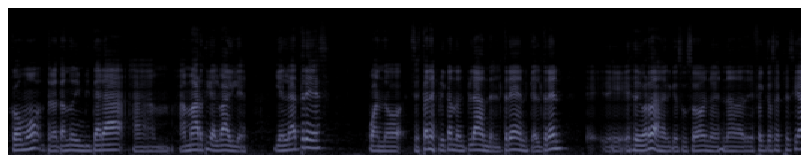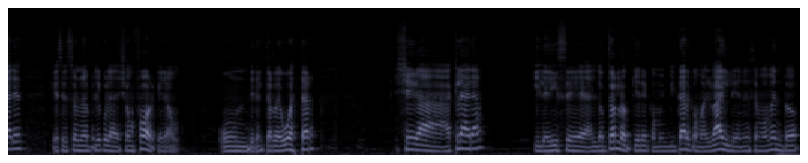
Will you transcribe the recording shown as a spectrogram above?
como tratando de invitar a, a, Marty al baile. Y en la 3, cuando se están explicando el plan del tren, que el tren eh, es de verdad el que se usó, no es nada de efectos especiales, que se usó en una película de John Ford, que era un, un director de western, llega a Clara y le dice al doctor lo quiere como invitar como al baile en ese momento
